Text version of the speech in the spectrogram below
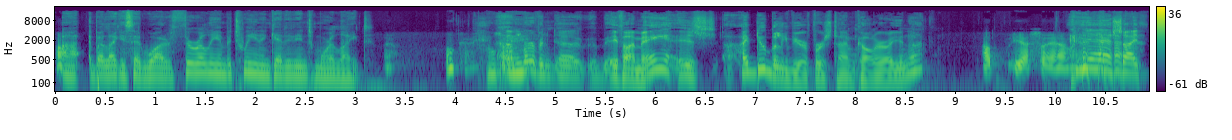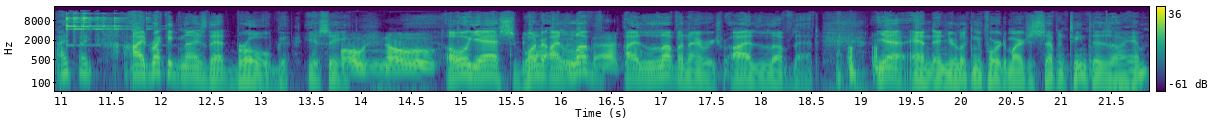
Uh, but like I said, water thoroughly in between and get it into more light. Okay. Uh, Mervyn, uh, if I may, is I do believe you're a first-time caller, are you not? Uh, yes, I am. Yes, I I think I recognize that brogue. You see. Oh no. Oh yes, wonder. I love. bad? I love an Irish. I love that. yeah, and and you're looking forward to March 17th, as I am.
